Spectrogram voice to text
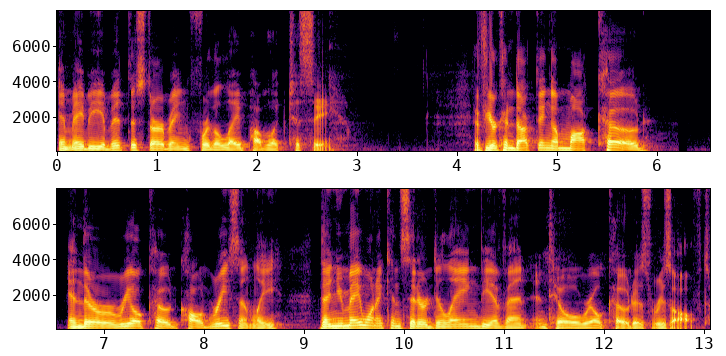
it may be a bit disturbing for the lay public to see. If you're conducting a mock code and there are real code called recently, then you may want to consider delaying the event until real code is resolved.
